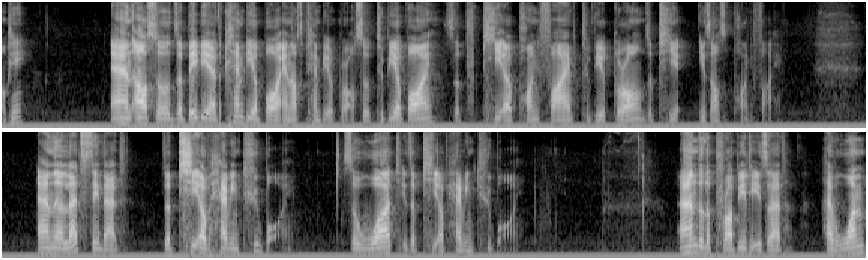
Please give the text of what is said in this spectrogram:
Okay. And also the baby can be a boy and also can be a girl. So to be a boy, the P of 0.5. To be a girl, the P is also 0.5. And uh, let's say that the P of having two boy. So what is the P of having two boy? And the probability is that have one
